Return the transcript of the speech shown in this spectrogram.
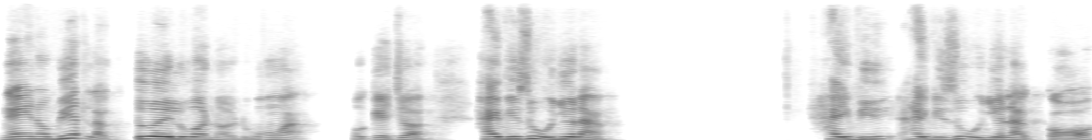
nghe nó biết là tươi luôn rồi, đúng không ạ? Ok chưa? Hay ví dụ như là hay ví hay ví dụ như là có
